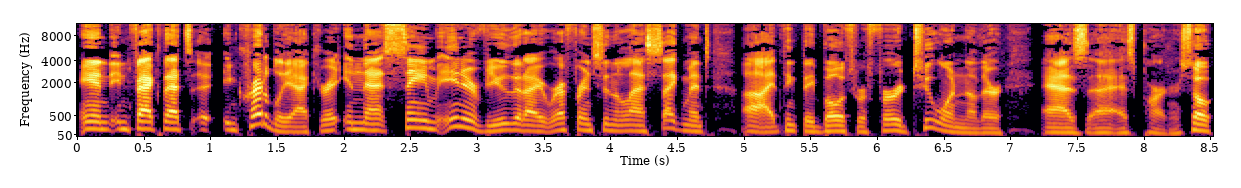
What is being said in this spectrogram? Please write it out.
And in fact, that's uh, incredibly accurate. In that same interview that I referenced in the last segment, uh, I think they both referred to one another as uh, as partners. So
